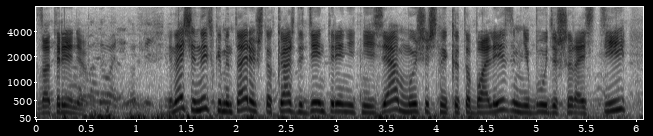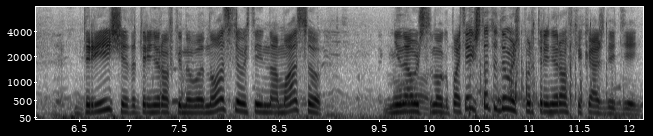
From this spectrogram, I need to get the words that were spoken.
за тренинг. И начали ныть в комментариях, что каждый день тренить нельзя, мышечный катаболизм, не будешь расти, дрищ, это тренировки на выносливость и на массу, не научишься много подтягивать. Что ты думаешь про тренировки каждый день?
